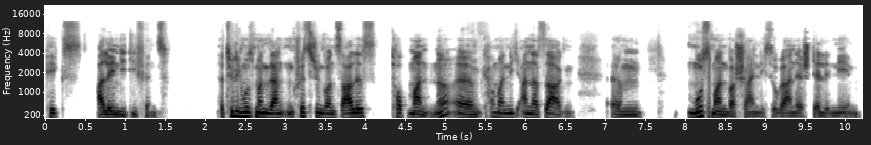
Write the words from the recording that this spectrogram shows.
Picks alle in die Defense. Natürlich muss man sagen, ein Christian Gonzalez, Top-Mann, ne? Ähm, mhm. kann man nicht anders sagen. Ähm, muss man wahrscheinlich sogar an der Stelle nehmen.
